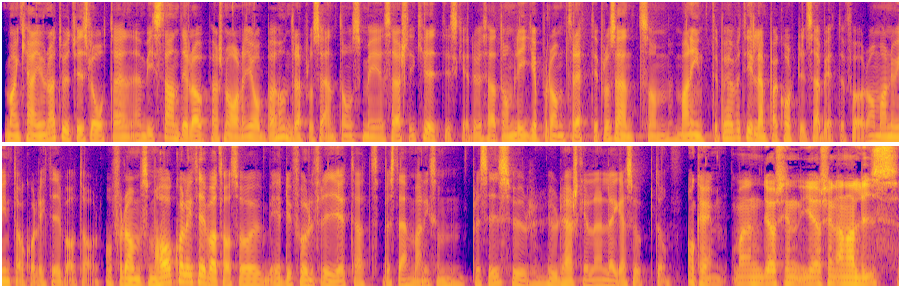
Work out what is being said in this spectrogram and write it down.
man kan ju naturligtvis låta en, en viss andel av personalen jobba 100%, de som är särskilt kritiska, det vill säga att de ligger på de 30% som man inte behöver tillämpa korttidsarbete för om man nu inte har kollektivavtal. Och för de som har kollektivavtal så är det full frihet att bestämma liksom precis hur, hur det här ska läggas upp. Okej, okay. man gör sin, gör sin analys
